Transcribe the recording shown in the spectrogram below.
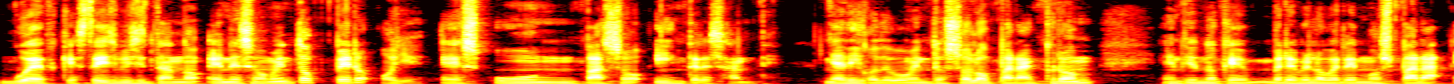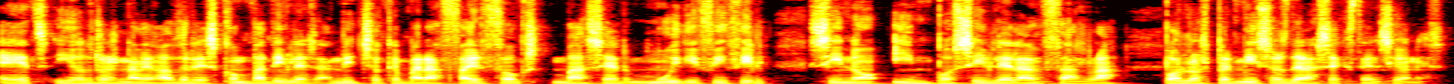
web que estéis visitando en ese momento, pero oye, es un paso interesante. Ya digo, de momento solo para Chrome, entiendo que en breve lo veremos para Edge y otros navegadores compatibles han dicho que para Firefox va a ser muy difícil, si no imposible lanzarla por los permisos de las extensiones.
